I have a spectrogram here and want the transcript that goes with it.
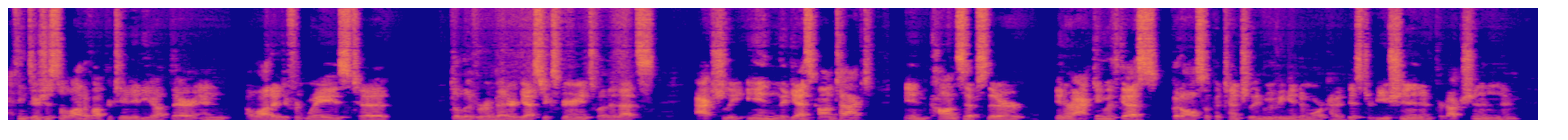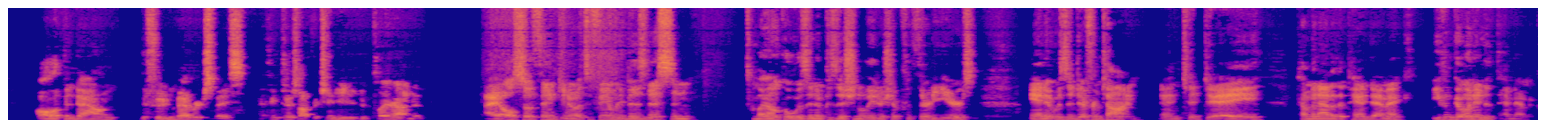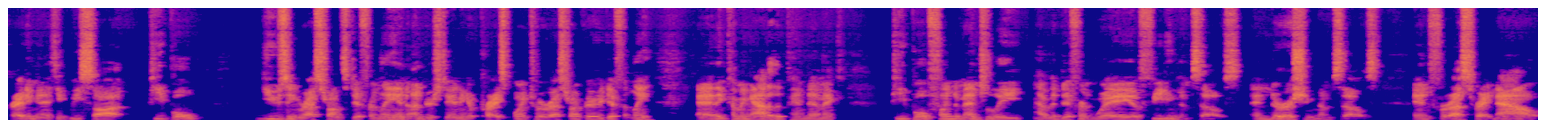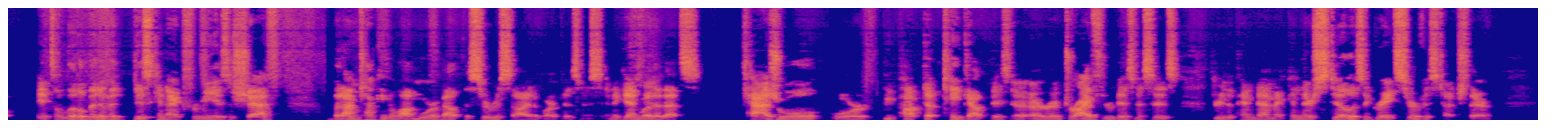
I think there's just a lot of opportunity out there and a lot of different ways to deliver a better guest experience, whether that's actually in the guest contact in concepts that are interacting with guests, but also potentially moving into more kind of distribution and production and all up and down the food and beverage space. I think there's opportunity to play around it. I also think, you know, it's a family business and my uncle was in a position of leadership for 30 years and it was a different time. And today, coming out of the pandemic, even going into the pandemic, right? I mean, I think we saw people using restaurants differently and understanding a price point to a restaurant very differently. And I think coming out of the pandemic, people fundamentally have a different way of feeding themselves and nourishing themselves. And for us right now, it's a little bit of a disconnect for me as a chef, but I'm talking a lot more about the service side of our business. And again, whether that's casual or we popped up takeout business uh, or drive through businesses through the pandemic, and there still is a great service touch there.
